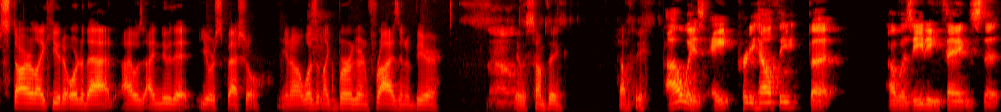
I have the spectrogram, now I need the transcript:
star like you to order that, I was I knew that you were special. You know, it wasn't like burger and fries and a beer. No. It was something healthy. I always ate pretty healthy, but I was eating things that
